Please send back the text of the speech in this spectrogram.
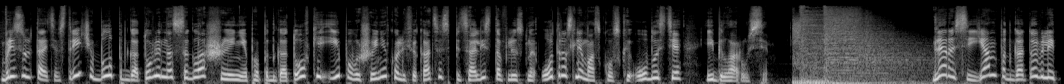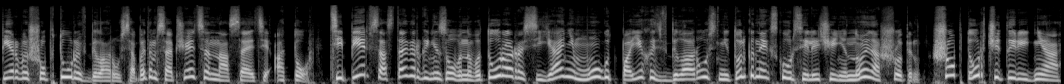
В результате встречи было подготовлено соглашение по подготовке и повышению квалификации специалистов лесной отрасли Московской области и Беларуси. Для россиян подготовили первый шоп-туры в Беларусь. Об этом сообщается на сайте АТОР. Теперь в составе организованного тура россияне могут поехать в Беларусь не только на экскурсии лечения, но и на шопинг. Шоп-тур 4 дня,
